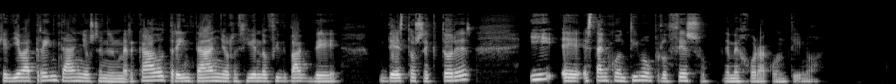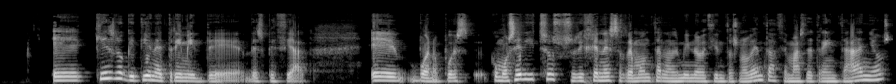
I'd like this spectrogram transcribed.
lleva 30 años en el mercado, 30 años recibiendo feedback de, estos sectores y eh, está en continuo proceso de mejora continua. ¿Qué es lo que tiene Trimit de, de especial? bueno, pues como os he dicho, sus orígenes se remontan al 1990, hace más de 30 años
